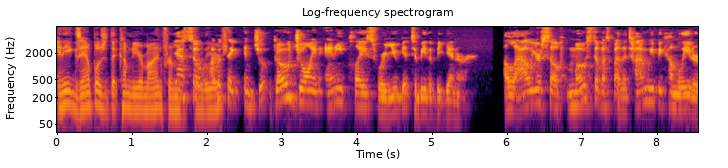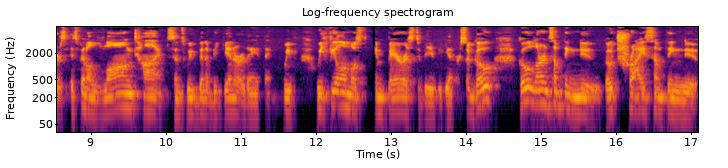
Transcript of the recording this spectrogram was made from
Any examples that come to your mind from? Yeah, so I would say go join any place where you get to be the beginner. Allow yourself most of us by the time we become leaders it's been a long time since we've been a beginner at anything. We we feel almost embarrassed to be a beginner. So go go learn something new. Go try something new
